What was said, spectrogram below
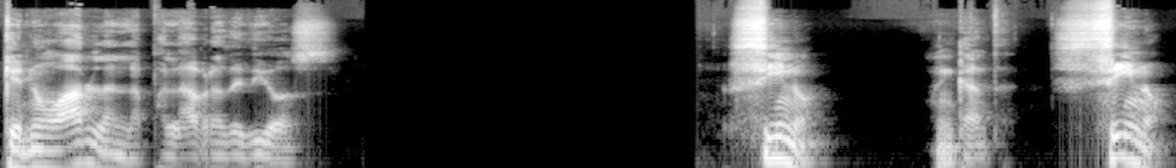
que no hablan la palabra de Dios. Sino, me encanta, sino,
